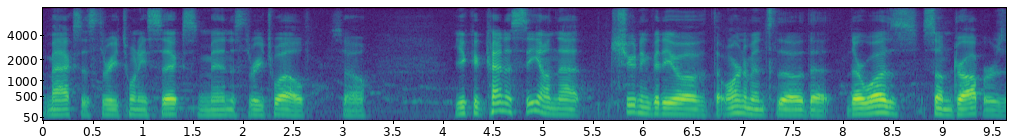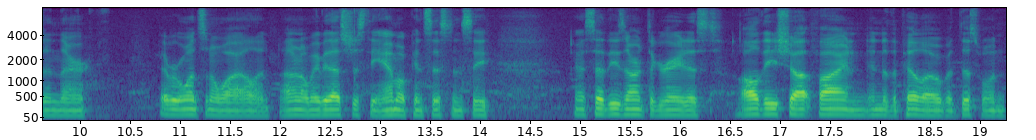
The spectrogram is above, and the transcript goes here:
max is 326, min is 312. So you could kind of see on that shooting video of the ornaments though that there was some droppers in there every once in a while and I don't know maybe that's just the ammo consistency. Like I said these aren't the greatest. All these shot fine into the pillow but this one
